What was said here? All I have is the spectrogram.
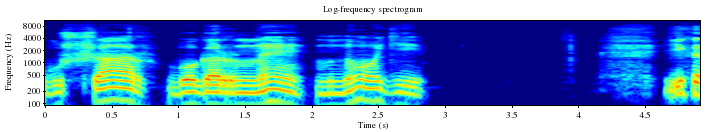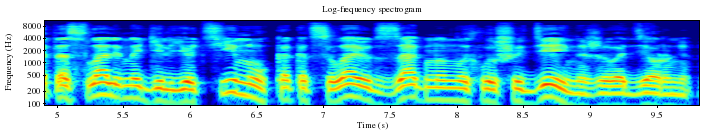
Гушар, Богарне, многие. Их отослали на гильотину, как отсылают загнанных лошадей на живодерню.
